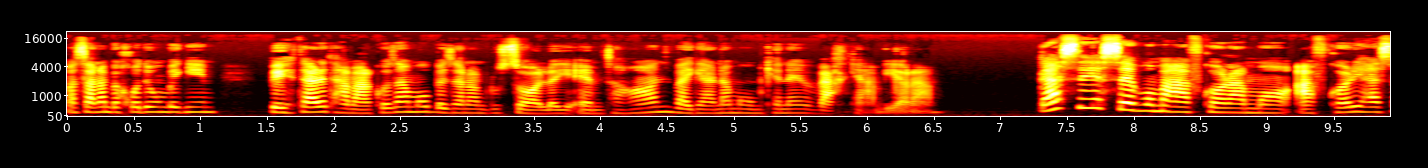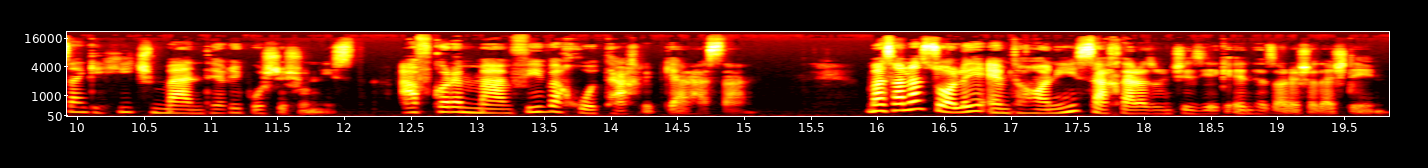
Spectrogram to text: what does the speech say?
مثلا به خودمون بگیم بهتر تمرکزم رو بذارم رو سوالای امتحان وگرنه ممکنه وقت کم بیارم. دسته سوم افکار اما افکاری هستن که هیچ منطقی پشتشون نیست. افکار منفی و خود تخریبگر هستن مثلا سوالای امتحانی سختتر از اون چیزیه که انتظارش رو داشتین.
